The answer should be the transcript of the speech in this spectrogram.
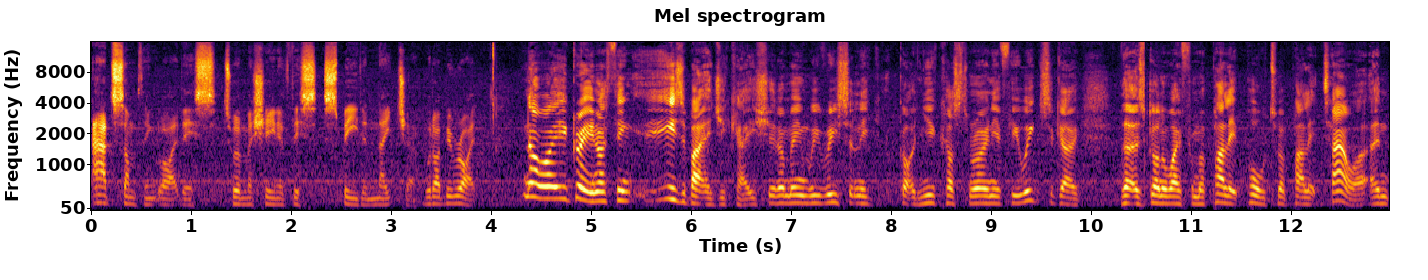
add something like this to a machine of this speed and nature. Would I be right? No, I agree, and I think it is about education. I mean, we recently got a new customer only a few weeks ago that has gone away from a pallet pool to a pallet tower, and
